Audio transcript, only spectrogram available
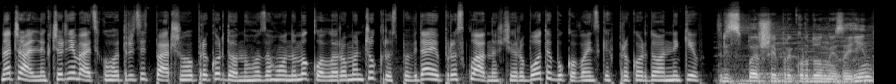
Начальник Чернівецького 31-го прикордонного загону Микола Романчук розповідає про складнощі роботи буковинських прикордонників. 31-й прикордонний загін,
